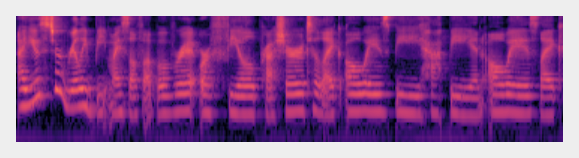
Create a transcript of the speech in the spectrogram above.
I used to really beat myself up over it or feel pressure to like always be happy and always like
